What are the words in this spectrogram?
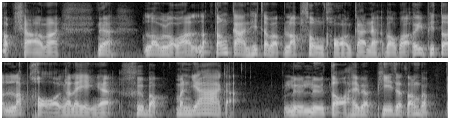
ขับช้ามากเนี่ยเราแบบว่าต้องการที่จะแบบรับส่งของกันอะแบบว่าเอ้ยพี่ต้นรับของอะไรอย่างเงี้ย คือแบบมันยากอะหรือหรือต่อให้แบบพี่จะต้องแบบไป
